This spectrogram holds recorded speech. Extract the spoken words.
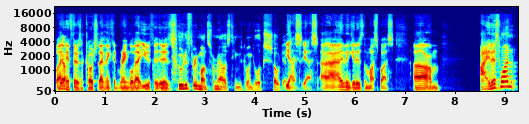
But Yeah. if there's a coach that I think could wrangle that youth, it is Two to three months from now, this team is going to look so different. yes, yes. I, I think it is the must bus. Um, I this one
